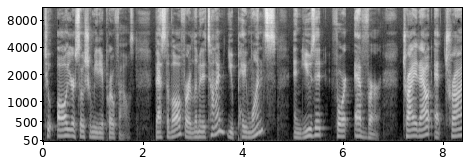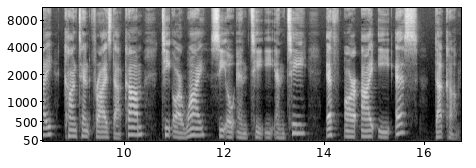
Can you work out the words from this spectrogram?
to all your social media profiles. Best of all, for a limited time, you pay once and use it forever. Try it out at trycontentfries.com, T R Y C O N T E N T F R I E S.com.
